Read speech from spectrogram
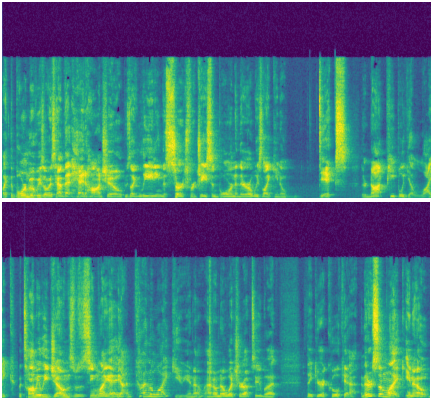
like the Bourne movies always have that head honcho who's like leading the search for Jason Bourne and they're always like, you know, dicks. They're not people you like. But Tommy Lee Jones was seem like, hey, I'm kind of like you, you know? I don't know what you're up to, but I think you're a cool cat. And there's some like, you know,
